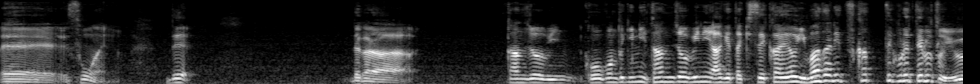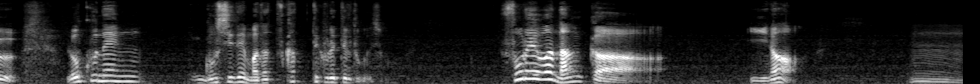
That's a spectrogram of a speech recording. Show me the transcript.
えー、そうなんや。でだから誕生日高校の時に誕生日にあげた着せ替えをいまだに使ってくれてるという6年越しでまだ使ってくれてるってことでしょ。それはなんかいいな。うん。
